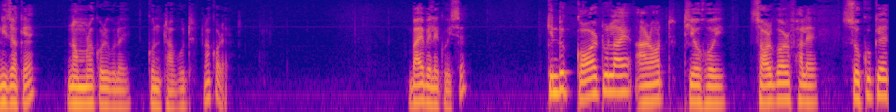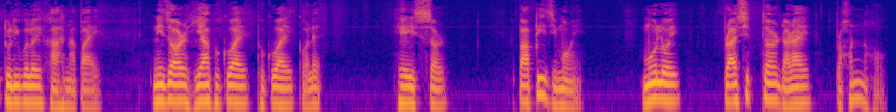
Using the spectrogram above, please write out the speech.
নিজকে নম্ৰ কৰিবলৈ কুণ্ঠাবোধ নকৰে। বাইবেলে কৈছে কিন্তু কৰ তোলাই আঁৰত থিয় হৈ স্বৰ্গৰ ফালে চকুকে তুলিবলৈ সাহ নাপায়। নিজৰ হিয়া ভুকুৱাই ভুকুৱাই কলে হে ঈশ্বৰ পাপী যি মই মোলৈ প্ৰায়চিত্ৰৰ দ্বাৰাই প্ৰসন্ন হওক।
